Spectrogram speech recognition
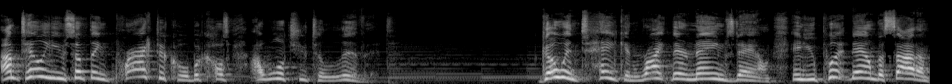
I'm telling you something practical because I want you to live it. Go and take and write their names down, and you put down beside them,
